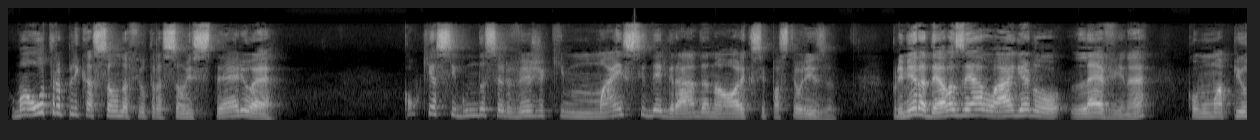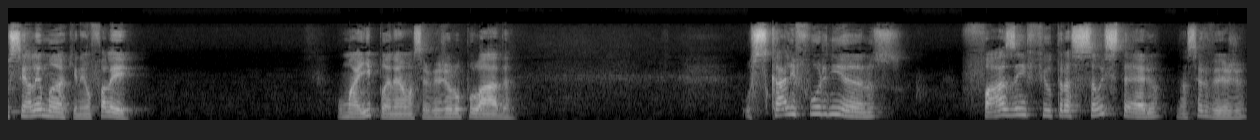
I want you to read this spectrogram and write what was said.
Uma outra aplicação da filtração estéreo é Qual que é a segunda cerveja que mais se degrada na hora que se pasteuriza? A primeira delas é a Lager Leve, né? Como uma Pilsen alemã, que nem eu falei. Uma IPA, né? Uma cerveja lupulada. Os californianos fazem filtração estéreo na cerveja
